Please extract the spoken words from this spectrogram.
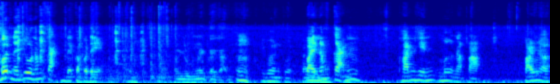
เพิ่นน่ะอยู่น้ำกัดเด็กกับประเดกเขาอยู่ใกล้ๆกันเออที่เพื่อนเปิดไปน้ำกัน พันเห็นมือหนักปะไปไหมล่ะ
